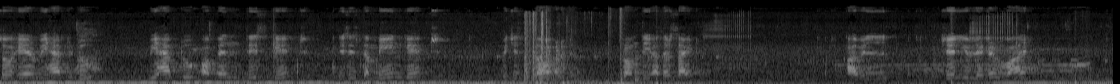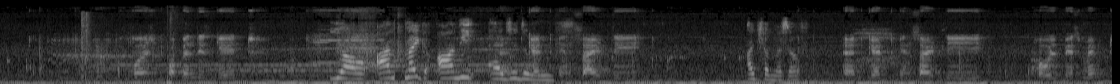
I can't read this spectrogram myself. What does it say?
so here we have to do we have to open this gate this is the main gate which is blocked from the other side i will tell you later why first open this gate Yo, I'm like on the edge of the get roof. inside the I killed myself. and get inside the whole basement.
